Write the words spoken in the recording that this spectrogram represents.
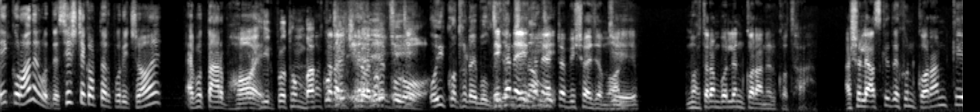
এই কোরআনের মধ্যে সৃষ্টিকর্তার পরিচয় এবং তার ভয়। প্রথম বাক্যটাই ছিল। ওই কথাটাই বলতে এখানে এখানে একটা বিষয় যেমন যে মহতারাম বললেন কোরআনের কথা। আসলে আজকে দেখুন কোরআনকে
